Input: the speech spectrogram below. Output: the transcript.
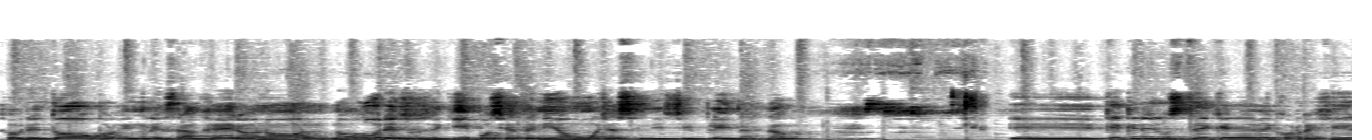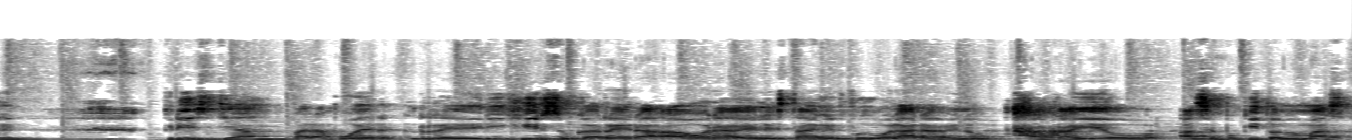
sobre todo porque en el extranjero no, no dure sus equipos y ha tenido muchas indisciplinas, ¿no? Eh, ¿Qué cree usted que debe corregir Cristian para poder redirigir su carrera. Ahora él está en el fútbol árabe, ¿no? Ha caído hace poquito nomás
